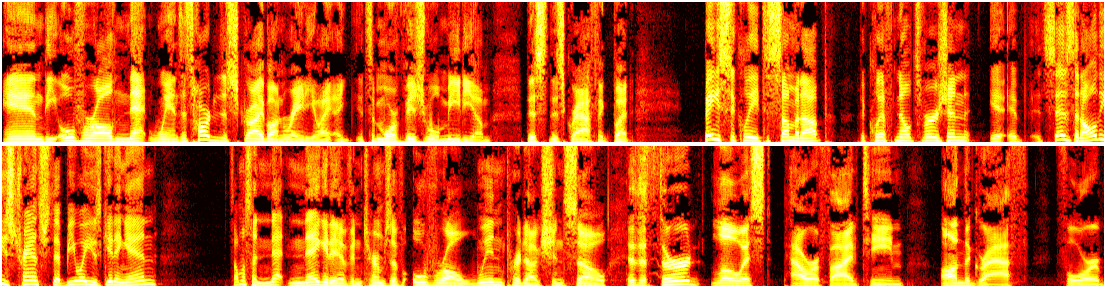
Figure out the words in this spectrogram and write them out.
and the overall net wins. It's hard to describe on radio. I, I, it's a more visual medium. This this graphic, but basically, to sum it up, the Cliff Notes version, it, it, it says that all these transfers that BYU is getting in, it's almost a net negative in terms of overall win production. So they're the third lowest Power Five team on the graph for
